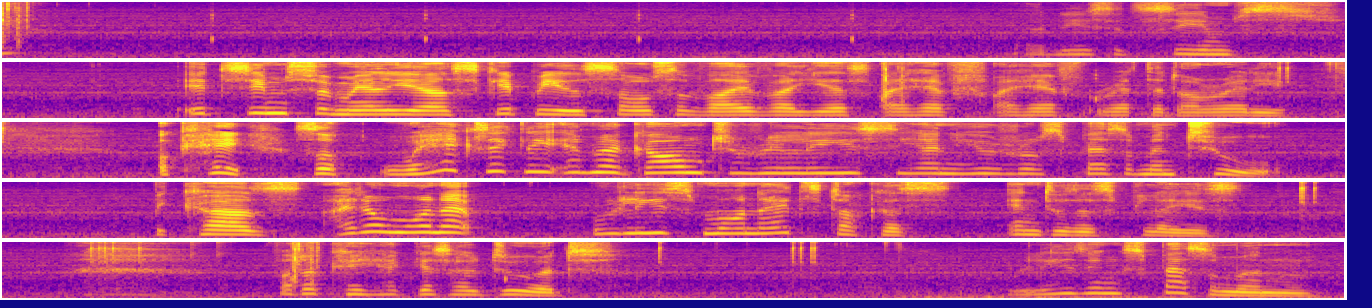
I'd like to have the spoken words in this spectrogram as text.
At least it seems it seems familiar. Skippy the Sole Survivor. Yes, I have I have read it already. Okay, so where exactly am I going to release the unusual specimen to? Because I don't want to release more Night Stalkers into this place. But okay, I guess I'll do it. Releasing specimen.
